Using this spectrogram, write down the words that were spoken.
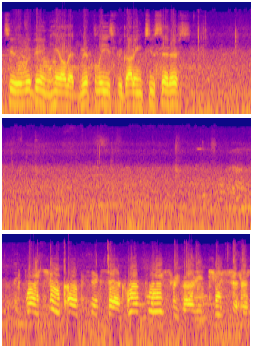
2, we're being hailed at Ripley's regarding two sitters. Boy 2, Code 6 at Ripley's regarding two sitters.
